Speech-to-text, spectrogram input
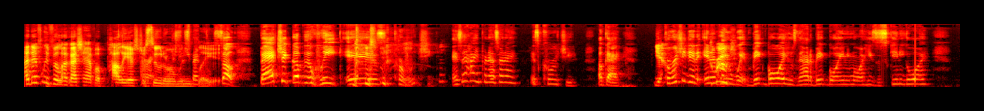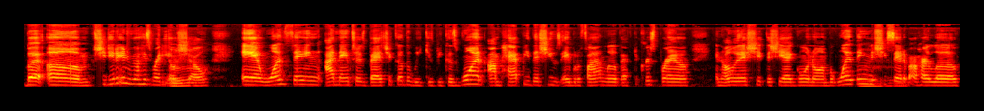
I definitely feel like I should have a polyester right, suit on when you play it. So, bad chick of the week is Karuchi. Is that how you pronounce her name? It's Karuchi. Okay. Yeah. Karuchi did an interview Karrueche. with Big Boy, who's not a big boy anymore. He's a skinny boy. But um, she did an interview on his radio mm-hmm. show. And one thing I named her as Bad Chick of the Week is because one, I'm happy that she was able to find love after Chris Brown and all of that shit that she had going on. But one thing mm-hmm. that she said mm-hmm. about her love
